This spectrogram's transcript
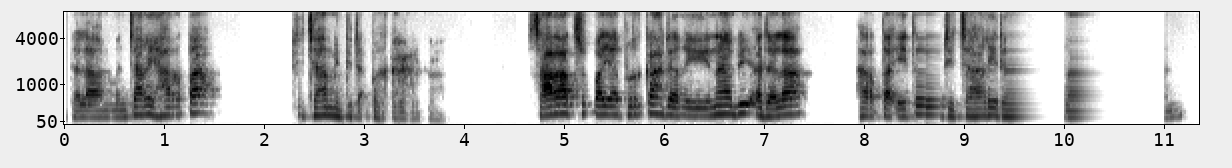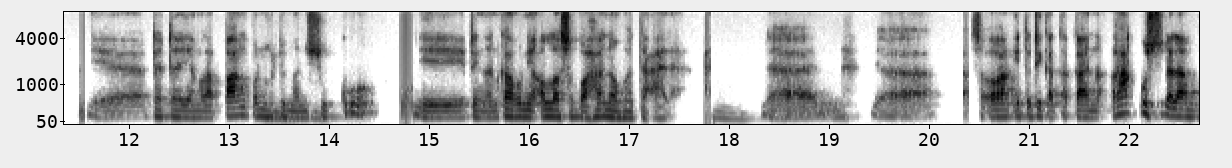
dalam mencari harta, dijamin tidak berkah. Syarat supaya berkah dari Nabi adalah harta itu dicari dengan ya, dada yang lapang penuh hmm. dengan syukur ya, dengan karunia Allah Subhanahu wa taala. Hmm. Dan ya, seorang itu dikatakan rakus dalam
